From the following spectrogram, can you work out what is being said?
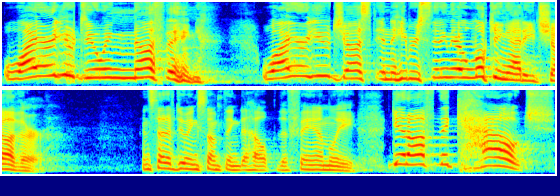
Why are you doing nothing? Why are you just, in the Hebrew, sitting there looking at each other? Instead of doing something to help the family. Get off the couch.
